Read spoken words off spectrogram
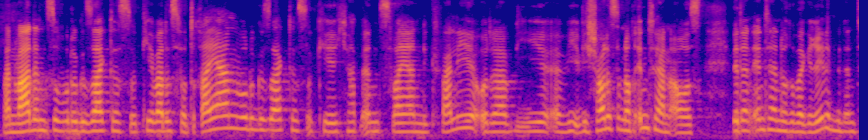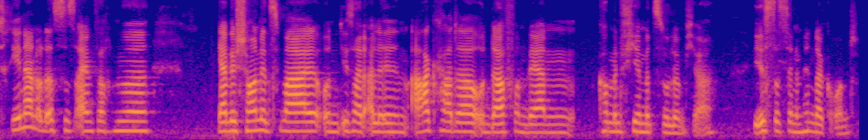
Wann war denn so, wo du gesagt hast, okay, war das vor drei Jahren, wo du gesagt hast, okay, ich habe in zwei Jahren die Quali oder wie, äh, wie, wie schaut es denn noch intern aus? Wird dann intern darüber geredet mit den Trainern oder ist das einfach nur ja, wir schauen jetzt mal und ihr seid alle im A-Kader und davon werden, kommen vier mit zu Olympia. Wie ist das denn im Hintergrund?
